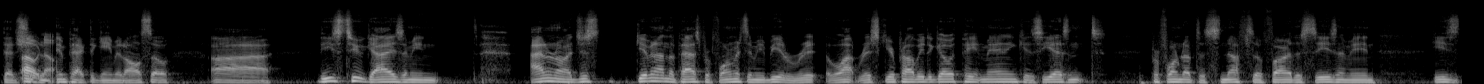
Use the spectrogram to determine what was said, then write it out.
that should oh, no. impact the game at all. So. Uh, these two guys, I mean, I don't know. I just given on the past performance, I mean, it'd be a, ri- a lot riskier probably to go with Peyton Manning because he hasn't performed up to snuff so far this season. I mean, he's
